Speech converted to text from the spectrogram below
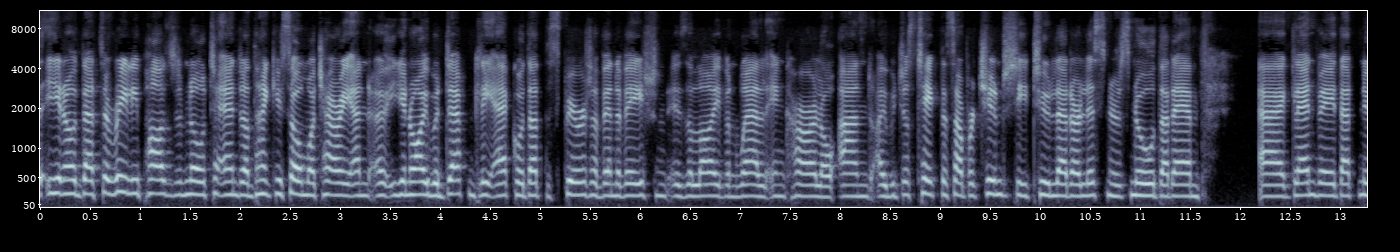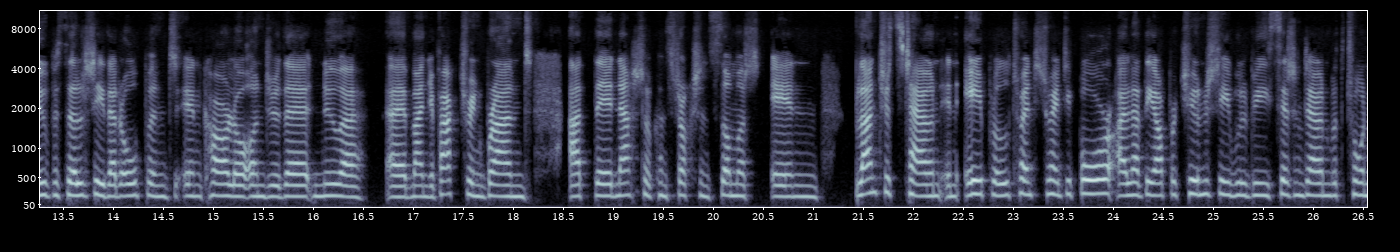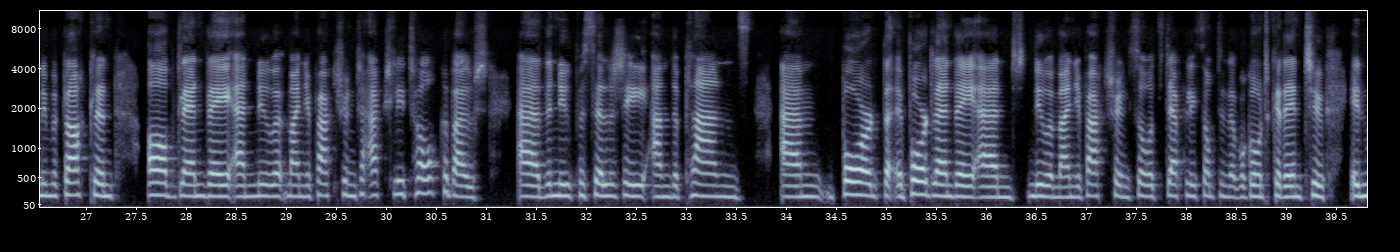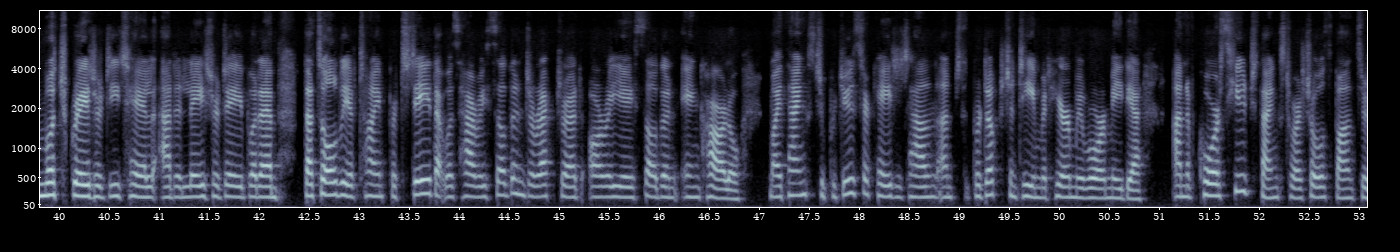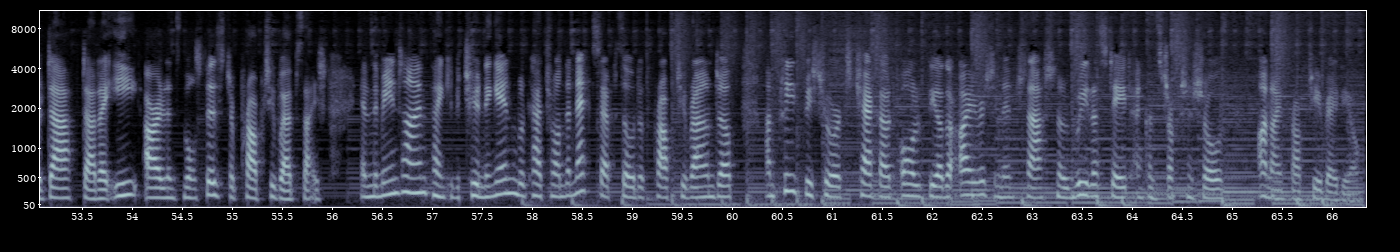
you know that's a really positive note to end on. Thank you so much harry. And uh, you know i would definitely echo that the spirit of innovation is alive and well in Carlow. And i would just take this opportunity to let our listeners know that um uh that new facility that opened in Carlow under the nua uh, manufacturing brand at the national construction summit in Blanchardstown in April 2024. I'll have the opportunity, we'll be sitting down with Tony McLaughlin of Glenveagh and Nua Manufacturing to actually talk about uh, the new facility and the plans um, the for Glenveagh and Nua Manufacturing. So it's definitely something that we're going to get into in much greater detail at a later day. But um, that's all we have time for today. That was Harry Sothern, director at REA Sothern in Carlow. My thanks to producer Katie Tallon and to the production team at Hear Me Roar Media. And of course, huge thanks to our show sponsor, daft.ie, Ireland's most visited property website. In the meantime, thank you for tuning in. We'll catch you on the next episode of Property Roundup. And please be sure to check out all of the other Irish and international real estate and construction shows on iProperty Radio.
